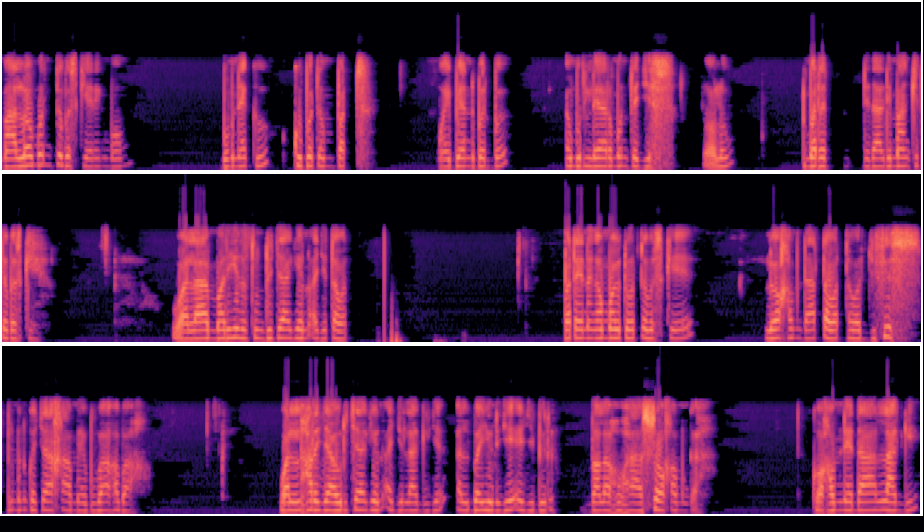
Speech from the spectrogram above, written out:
Maa loo mën rek moom bu mu nekk ku bëtam pat mooy benn bët ba amul leer mënta gis. Loolu du ma di daal di manqué tabaski. Wala maridatun du jaageenu aji tawat. Ba tey na nga moytoo tabaski loo xam daa tawat tawat ju fés bi mën ko caa xàmmee bu baax a baax wala xar jaaw du jaageenu aji làggi ja albayuni je aji bir. Dalaxuhaa soo xam nga koo xam ne daa làggi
